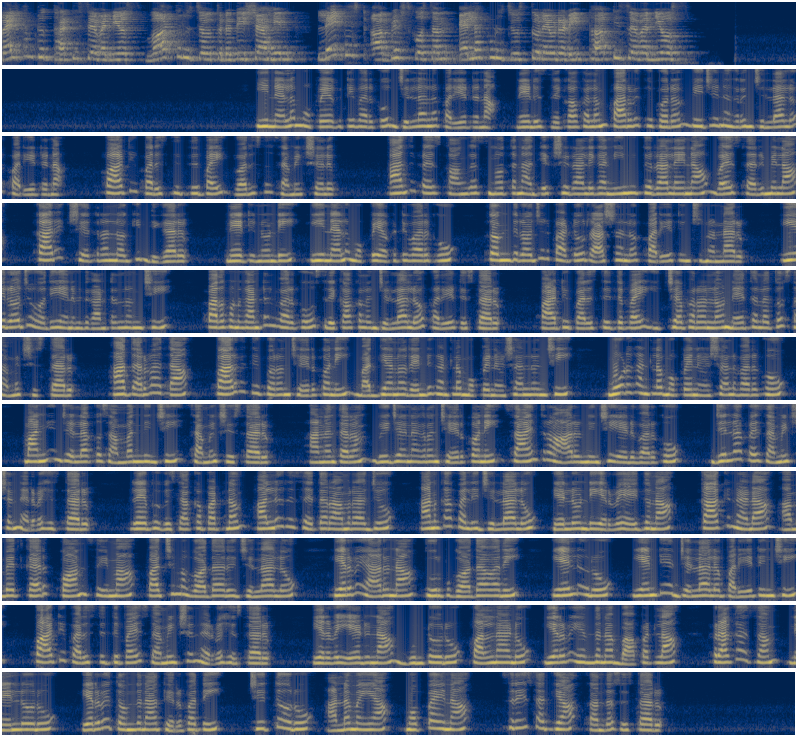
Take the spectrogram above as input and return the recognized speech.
Welcome to thirty seven news. వార్తలు చదువుతున్నది Shaheen. Latest updates కోసం ఎల్లప్పుడూ చూస్తూనే ఉండండి థర్టీ సెవెన్ న్యూస్. ఈ నెల ముప్పై ఒకటి వరకు జిల్లాల పర్యటన. నేడు శ్రీకాకుళం పార్వతీపురం విజయనగరం జిల్లాలో పర్యటన. పార్టీ పరిస్థితిపై వరుస సమీక్షలు. ఆంధ్రప్రదేశ్ కాంగ్రెస్ నూతన అధ్యక్షురాలిగా నియమితురాలైన వైఎస్ శర్మిల కార్యక్షేత్రంలోకి దిగారు. నేటి నుండి ఈ నెల ముప్పై ఒకటి వరకు తొమ్మిది రోజుల పాటు రాష్ట్రంలో పర్యటించనున్నారు. ఈ రోజు ఉదయం ఎనిమిది గంటల నుంచి పదకొండు గంటల వరకు శ్రీకాకుళం జిల్లాలో పర్యటిస్తారు. పార్టీ పరిస్థితిపై ఇచ్చాపురంలో నేతలతో సమీక్షిస్తారు. ఆ తర్వాత పార్వతీపురం చేరుకొని మధ్యాహ్నం రెండు గంటల ముప్పై నిమిషాల నుంచి మూడు గంటల ముప్పై నిమిషాల వరకు మన్యం జిల్లాకు సంబంధించి సమీక్షిస్తారు. అనంతరం విజయనగరం చేరుకొని సాయంత్రం ఆరు నుంచి ఏడు వరకు జిల్లాపై సమీక్ష నిర్వహిస్తారు. రేపు విశాఖపట్నం అల్లూరి సీతారామరాజు అనకాపల్లి జిల్లాలు ఎల్లుండి ఇరవై ఐదున కాకినాడ అంబేద్కర్ కోనసీమ పశ్చిమ గోదావరి జిల్లాలో ఇరవై ఆరున తూర్పు గోదావరి ఏలూరు ఎన్టీఆర్ జిల్లాలో పర్యటించి పార్టీ పరిస్థితిపై సమీక్ష నిర్వహిస్తారు. ఇరవై ఏడున గుంటూరు పల్నాడు ఇరవై ఎనిమిదిన బాపట్ల ప్రకాశం నెల్లూరు ఇరవై తొమ్మిదిన తిరుపతి చిత్తూరు అన్నమయ్య ముప్పైన శ్రీ సత్య సందర్శిస్తారు.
